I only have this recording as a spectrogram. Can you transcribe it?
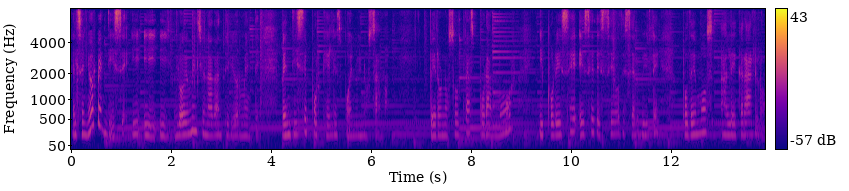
El Señor bendice y, lo he mencionado anteriormente, bendice porque Él es bueno y nos ama. Pero nosotras por amor y por ese deseo de servirle podemos alegrarlo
